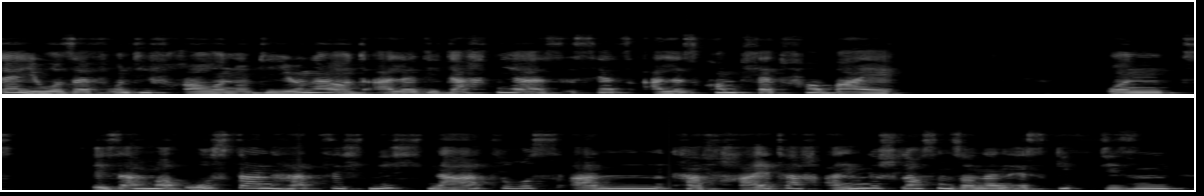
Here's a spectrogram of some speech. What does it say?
der Josef und die Frauen und die Jünger und alle, die dachten ja, es ist jetzt alles komplett vorbei. Und ich sag mal, Ostern hat sich nicht nahtlos an Karfreitag angeschlossen, sondern es gibt diesen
